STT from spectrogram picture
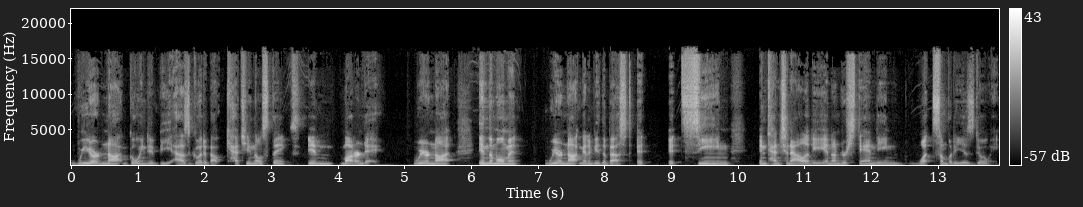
We are not going to be as good about catching those things in modern day. We're not in the moment. We are not going to be the best at at seeing intentionality and understanding what somebody is doing.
